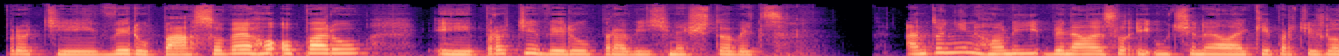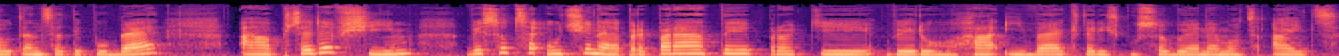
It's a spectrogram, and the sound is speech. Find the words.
proti viru pásového oparu i proti viru pravých neštovic. Antonín Holý vynalezl i účinné léky proti žloutence typu B a především vysoce účinné preparáty proti viru HIV, který způsobuje nemoc AIDS.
